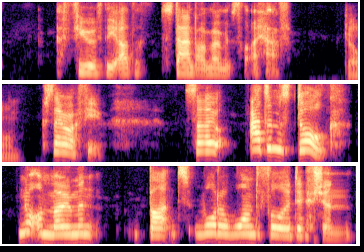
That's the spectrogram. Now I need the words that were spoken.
a few of the other standout moments that I have, Go on. because there are a few. So, Adam's dog, not a moment, but what a wonderful addition.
